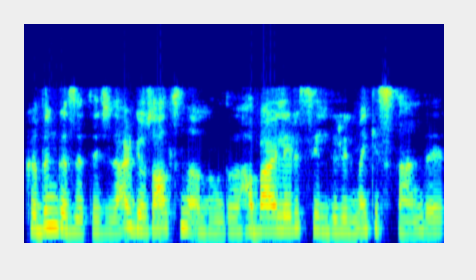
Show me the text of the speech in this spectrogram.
kadın gazeteciler gözaltına alındı, haberleri sildirilmek istendi.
